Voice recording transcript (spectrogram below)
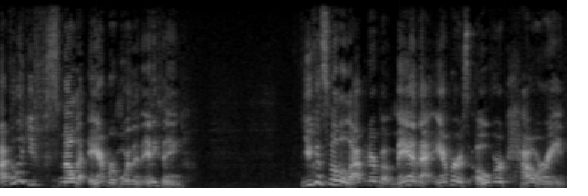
I feel like you smell the amber more than anything. You can smell the lavender, but man, that amber is overpowering.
